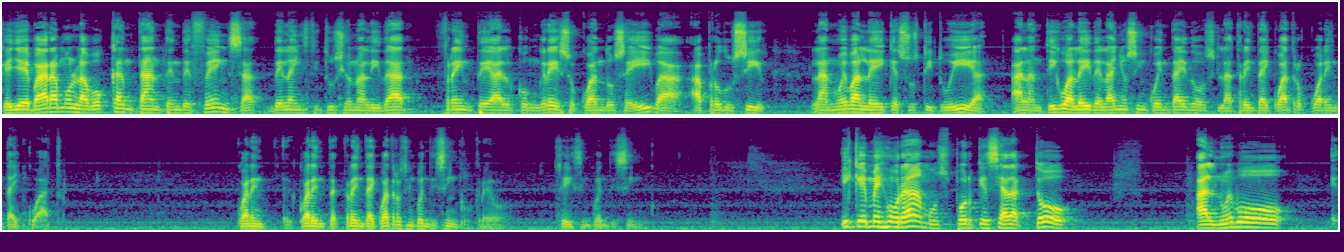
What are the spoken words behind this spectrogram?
que lleváramos la voz cantante en defensa de la institucionalidad frente al Congreso cuando se iba a producir la nueva ley que sustituía a la antigua ley del año 52, la 3444. 3455 creo, sí, 55. Y que mejoramos porque se adaptó al nuevo eh,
